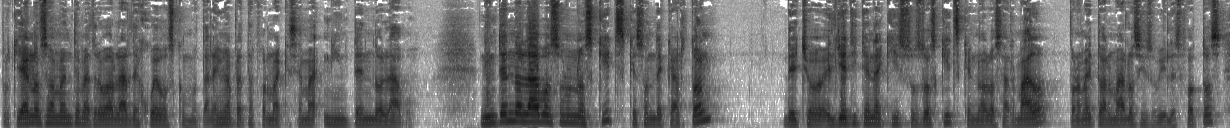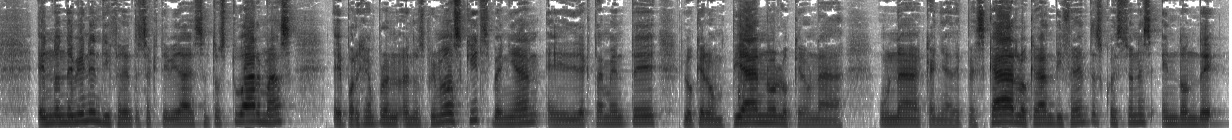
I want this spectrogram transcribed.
porque ya no solamente me atrevo a hablar de juegos como tal, hay una plataforma que se llama Nintendo Labo. Nintendo Labo son unos kits que son de cartón. De hecho, el Yeti tiene aquí sus dos kits que no los he armado. Prometo armarlos y subirles fotos. En donde vienen diferentes actividades. Entonces tú armas, eh, por ejemplo, en, los primeros kits venían eh, directamente lo que era un piano, lo que era una, una caña de pescar, lo que eran diferentes cuestiones en donde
